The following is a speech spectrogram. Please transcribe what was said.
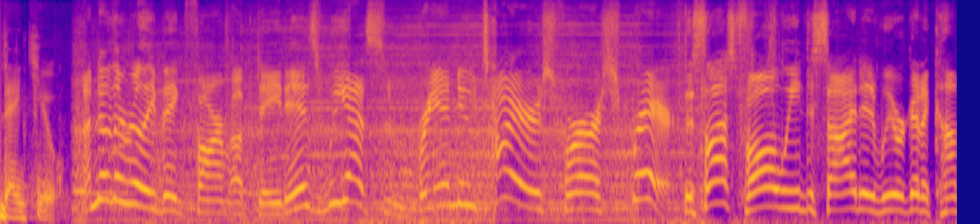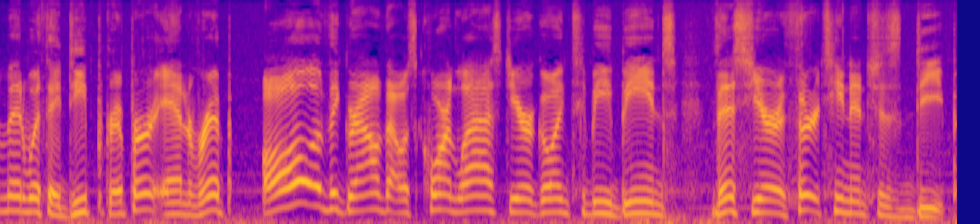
Thank you. Another really big farm update is we got some brand new tires for our sprayer. This last fall, we decided we were gonna come in with a deep ripper and rip all of the ground that was corn last year going to be beans this year 13 inches deep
